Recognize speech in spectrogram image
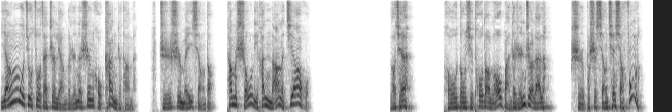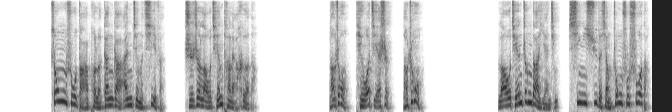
杨木就坐在这两个人的身后看着他们。只是没想到，他们手里还拿了家伙。老钱，偷东西偷到老板的人这来了，是不是想钱想疯了？钟叔打破了尴尬安静的气氛。指着老钱，他俩喝道：“老钟，听我解释。”老钟，老钱睁大眼睛，心虚的向钟叔说道：“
